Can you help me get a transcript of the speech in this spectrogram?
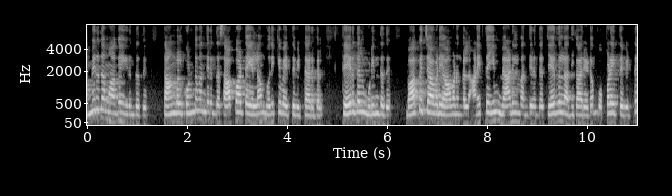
அமிர்தமாக இருந்தது. தாங்கள் கொண்டு வந்திருந்த சாப்பாட்டை எல்லாம் ஒதுக்கி வைத்து விட்டார்கள். தேர்தல் முடிந்தது. வாக்குச்சாவடி ஆவணங்கள் அனைத்தையும் வேனில் வந்திருந்த தேர்தல் அதிகாரியிடம் ஒப்படைத்துவிட்டு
